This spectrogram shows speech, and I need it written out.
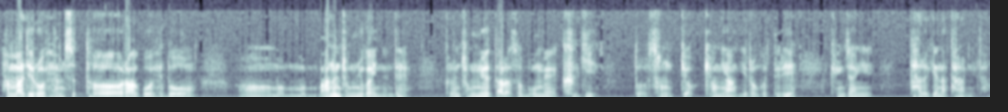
한마디로 햄스터라고 해도 어, 뭐, 뭐 많은 종류가 있는데 그런 종류에 따라서 몸의 크기, 또 성격, 경향 이런 것들이 굉장히 다르게 나타납니다.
